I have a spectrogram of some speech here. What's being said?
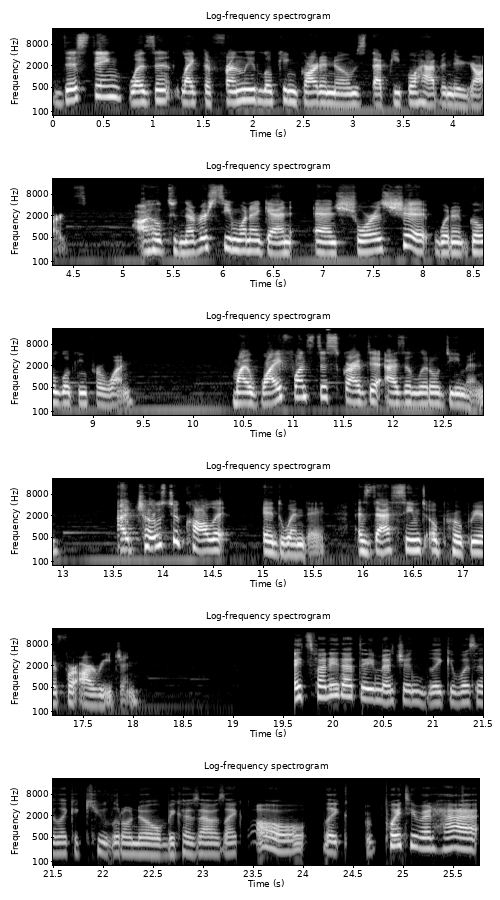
This thing wasn't like the friendly looking garden gnomes that people have in their yards. I hope to never see one again, and sure as shit wouldn't go looking for one. My wife once described it as a little demon. I chose to call it a duende, as that seemed appropriate for our region. It's funny that they mentioned like it wasn't like a cute little gnome because I was like, oh, like a pointy red hat,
